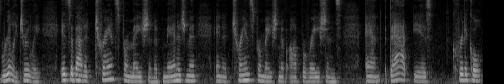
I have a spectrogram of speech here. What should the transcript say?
really, truly. It's about a transformation of management and a transformation of operations. And that is critical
